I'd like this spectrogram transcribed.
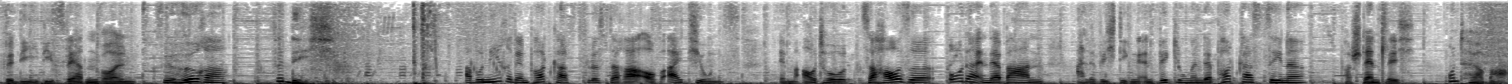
für die, die es werden wollen, für Hörer, für dich. Abonniere den Podcast-Flüsterer auf iTunes, im Auto, zu Hause oder in der Bahn. Alle wichtigen Entwicklungen der Podcast-Szene verständlich und hörbar.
